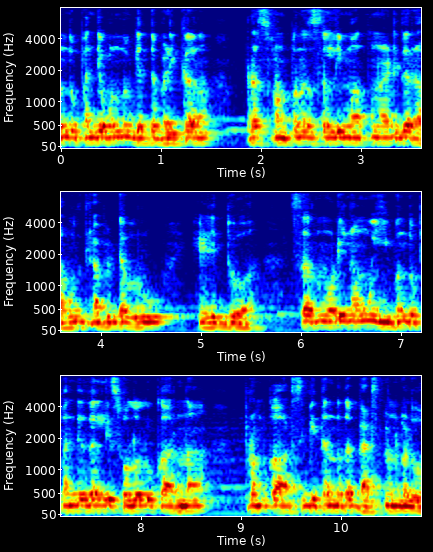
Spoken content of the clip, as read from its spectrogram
ಒಂದು ಪಂದ್ಯವನ್ನು ಗೆದ್ದ ಬಳಿಕ ಪ್ರೆಸ್ ಕಾನ್ಫರೆನ್ಸಲ್ಲಿ ಮಾತನಾಡಿದ ರಾಹುಲ್ ದ್ರಾವಿಡ್ ಅವರು ಹೇಳಿದ್ದು, ಸರ್, ನೋಡಿ ನಾವು ಈ ಒಂದು ಪಂದ್ಯದಲ್ಲಿ ಸೋಲಲು ಕಾರಣ ಪ್ರಮುಖ ಆರ್ ಸಿ ಬಿ ತಂಡದ ಬ್ಯಾಟ್ಸ್ಮನ್ಗಳು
